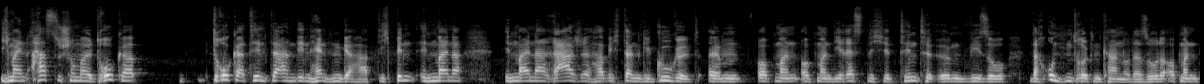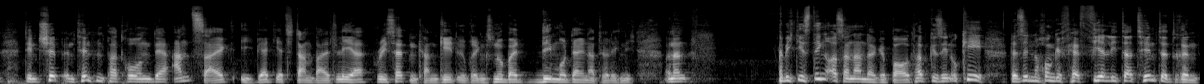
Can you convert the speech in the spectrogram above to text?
Ich meine, hast du schon mal Drucker Druckertinte an den Händen gehabt. Ich bin in meiner, in meiner Rage habe ich dann gegoogelt, ähm, ob, man, ob man die restliche Tinte irgendwie so nach unten drücken kann oder so, oder ob man den Chip in Tintenpatronen, der anzeigt, ich werde jetzt dann bald leer, resetten kann. Geht übrigens, nur bei dem Modell natürlich nicht. Und dann habe ich dieses Ding auseinandergebaut und habe gesehen, okay, da sind noch ungefähr vier Liter Tinte drin.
